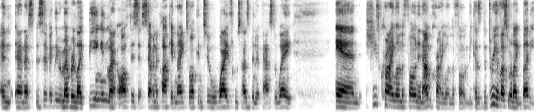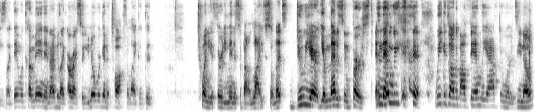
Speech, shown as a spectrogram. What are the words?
and and i specifically remember like being in my office at seven o'clock at night talking to a wife whose husband had passed away and she's crying on the phone and I'm crying on the phone because the three of us were like buddies. Like they would come in and I'd be like, all right, so you know we're gonna talk for like a good 20 or 30 minutes about life. So let's do your your medicine first and then we can we can talk about family afterwards, you know?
